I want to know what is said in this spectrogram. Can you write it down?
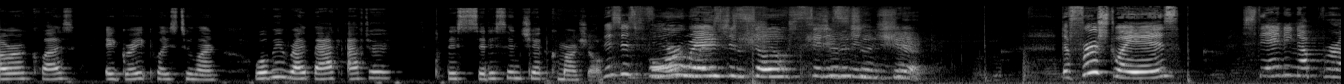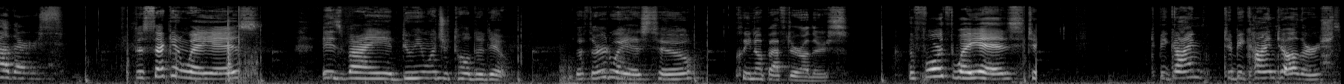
our class a great place to learn. We'll be right back after this citizenship commercial. This is four ways to show citizenship. The first way is standing up for others. The second way is is by doing what you're told to do. The third way is to clean up after others. The fourth way is to, to be kind to be kind to others.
